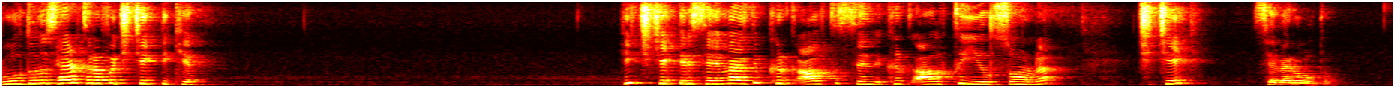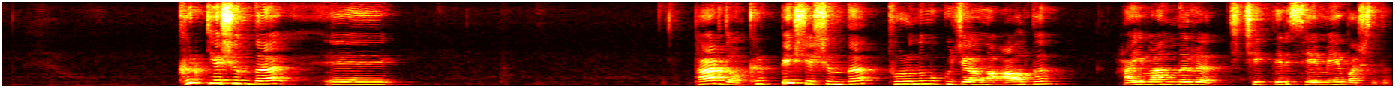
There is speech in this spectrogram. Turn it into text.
Bulduğunuz her tarafa çiçek dikin. Hiç çiçekleri sevmezdim. 46 sene 46 yıl sonra çiçek sever oldum. 40 yaşında e, pardon 45 yaşında torunumu kucağıma aldım. Hayvanları, çiçekleri sevmeye başladım.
